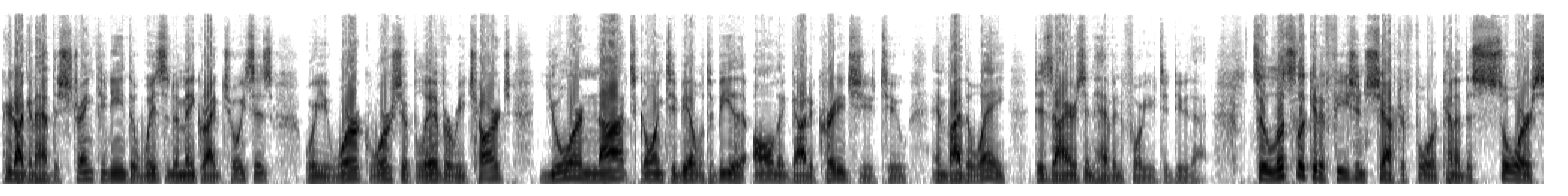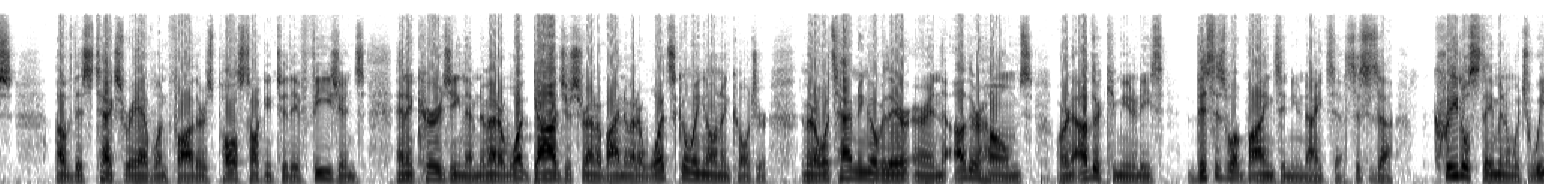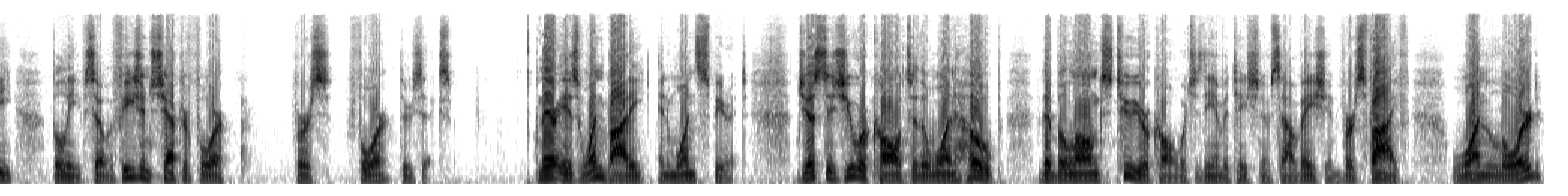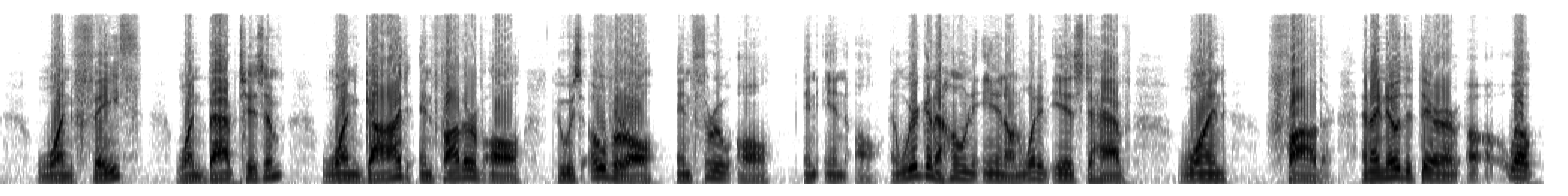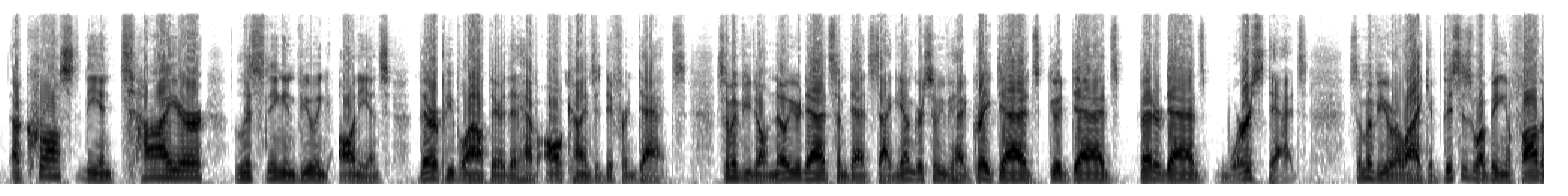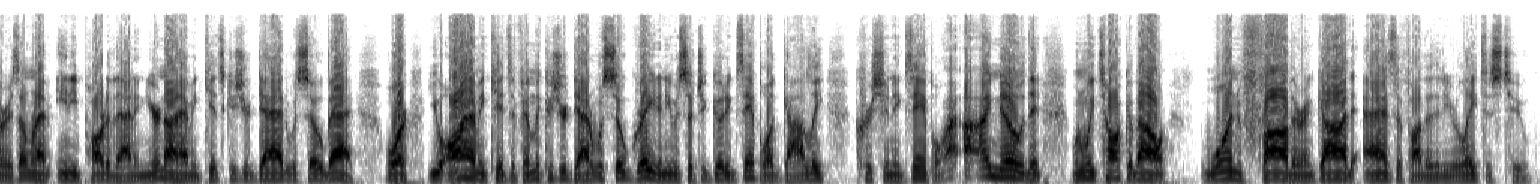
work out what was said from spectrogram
You're not going to have the strength you need, the wisdom to make right choices where you work, worship, live, or recharge. You're not going to be able to be all that God accredits you to. And by the way, desires in heaven for you to do that. So let's look at Ephesians chapter 4, kind of the source of this text where we have one father is Paul's talking to the Ephesians and encouraging them no matter what gods you're surrounded by, no matter what's going on in culture, no matter what's happening over there or in the other homes or in other communities, this is what binds and unites us. This is a creedal statement in which we believe. So Ephesians chapter 4, verse 4 through 6. There is one body and one spirit, just as you were called to the one hope that belongs to your call, which is the invitation of salvation. Verse 5 one Lord, one faith, one baptism, one God and Father of all, who is over all and through all and in all. And we're going to hone in on what it is to have one Father. And I know that there are, uh, uh, well, across the entire listening and viewing audience, there are people out there that have all kinds of different dads. Some of you don't know your dad. Some dads died younger. Some of you had great dads, good dads, better dads, worse dads. Some of you are like, if this is what being a father is, I don't want to have any part of that. And you're not having kids because your dad was so bad. Or you are having kids and family because your dad was so great and he was such a good example, a godly Christian example. I, I know that when we talk about one father and God as the father that he relates us to,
